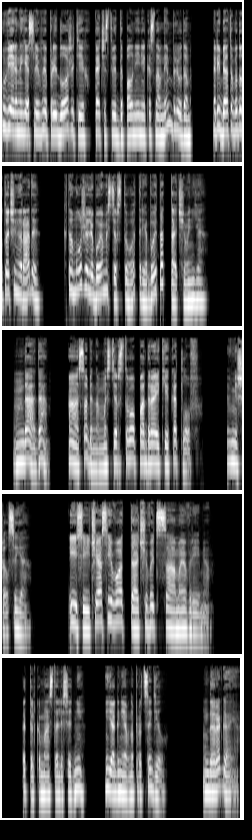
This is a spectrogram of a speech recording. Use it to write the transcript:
«Уверена, если вы предложите их в качестве дополнения к основным блюдам, ребята будут очень рады. К тому же любое мастерство требует оттачивания». «Да, да, а особенно мастерство подрайки котлов», — вмешался я. «И сейчас его оттачивать самое время». Как только мы остались одни, я гневно процедил. «Дорогая,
